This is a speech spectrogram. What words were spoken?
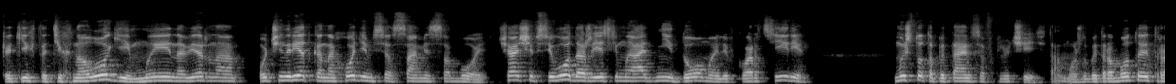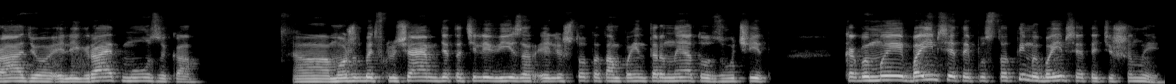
каких-то технологий мы, наверное, очень редко находимся сами собой. Чаще всего, даже если мы одни дома или в квартире, мы что-то пытаемся включить. Там, может быть, работает радио или играет музыка, может быть, включаем где-то телевизор или что-то там по интернету звучит. Как бы мы боимся этой пустоты, мы боимся этой тишины.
